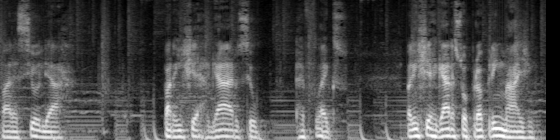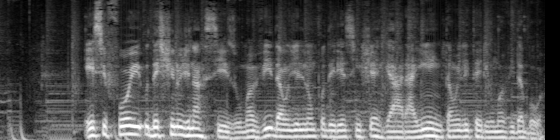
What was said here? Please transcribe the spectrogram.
para se olhar, para enxergar o seu reflexo, para enxergar a sua própria imagem. Esse foi o destino de Narciso, uma vida onde ele não poderia se enxergar, aí então ele teria uma vida boa.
